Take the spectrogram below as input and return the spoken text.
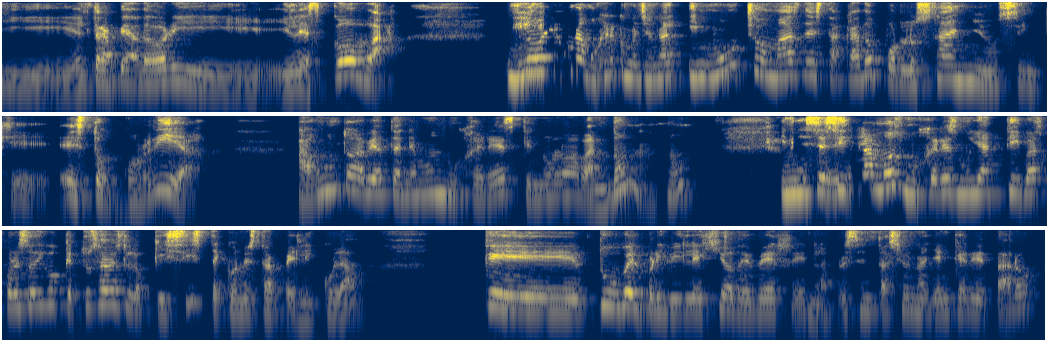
y el trapeador y, y la escoba. No era una mujer convencional y mucho más destacado por los años en que esto ocurría aún todavía tenemos mujeres que no lo abandonan, ¿no? Y necesitamos mujeres muy activas, por eso digo que tú sabes lo que hiciste con esta película, que tuve el privilegio de ver en la presentación allá en Querétaro,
